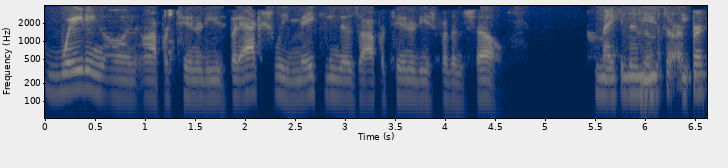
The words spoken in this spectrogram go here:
waiting on opportunities, but actually making those opportunities for themselves. making them You- so, for,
